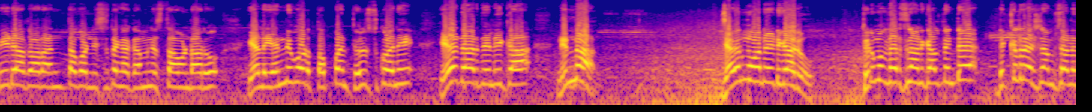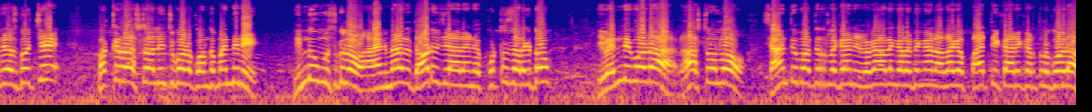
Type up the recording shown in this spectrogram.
మీడియా ద్వారా అంతా కూడా నిశ్చితంగా గమనిస్తూ ఉన్నారు వీళ్ళు ఎన్ని కూడా తప్పని తెలుసుకొని ఏ దారి తెలియక నిన్న జగన్మోహన్ రెడ్డి గారు తిరుమల దర్శనానికి వెళ్తుంటే డిక్లరేషన్ అంశాన్ని తీసుకొచ్చి పక్క రాష్ట్రాల నుంచి కూడా కొంతమందిని హిందూ ముసుగులో ఆయన మీద దాడులు చేయాలనే కుట్ర జరగడం ఇవన్నీ కూడా రాష్ట్రంలో శాంతి భద్రతలు కానీ వివాదం కలగడం కానీ అలాగే పార్టీ కార్యకర్తలు కూడా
